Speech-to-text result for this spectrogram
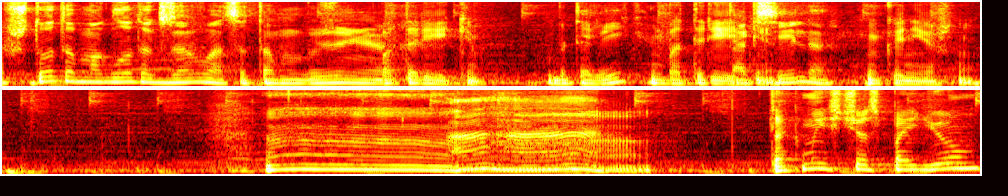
Что-то могло так взорваться, там, извини, батарейки. батарейки? Батарейки. Так сильно? Ну, конечно. А, Ага. Так мы сейчас пойдем?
